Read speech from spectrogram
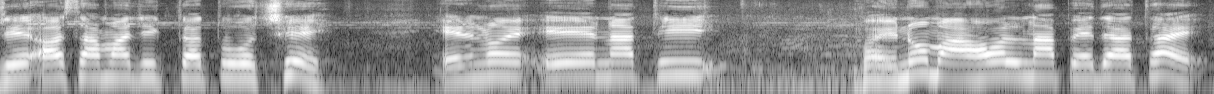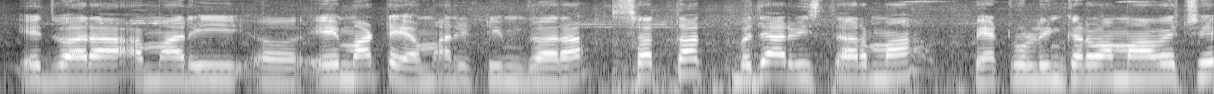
જે અસામાજિક તત્વો છે એનો, એનાથી ભયનો માહોલ ના પેદા થાય એ દ્વારા અમારી એ માટે અમારી ટીમ દ્વારા સતત બજાર વિસ્તારમાં પેટ્રોલિંગ કરવામાં આવે છે.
